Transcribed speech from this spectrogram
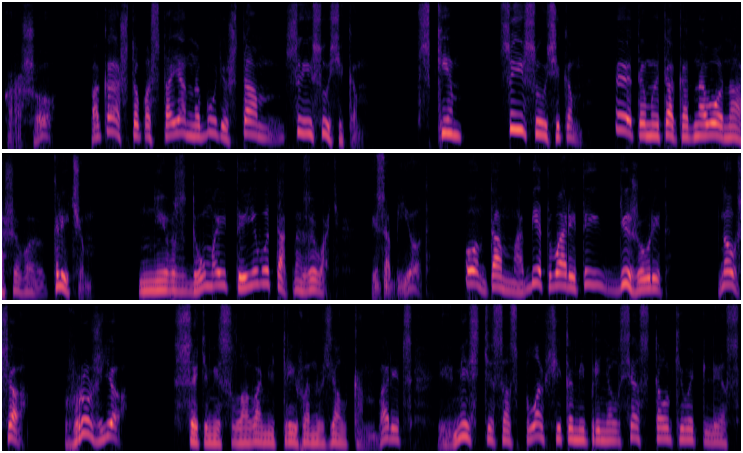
Хорошо. Пока что постоянно будешь там с Иисусиком. С кем? С Иисусиком. Это мы так одного нашего кличем. Не вздумай ты его так называть, и забьет. Он там обед варит и дежурит. Ну все, в ружье. С этими словами Трифон взял комбарец и вместе со сплавщиками принялся сталкивать лес,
